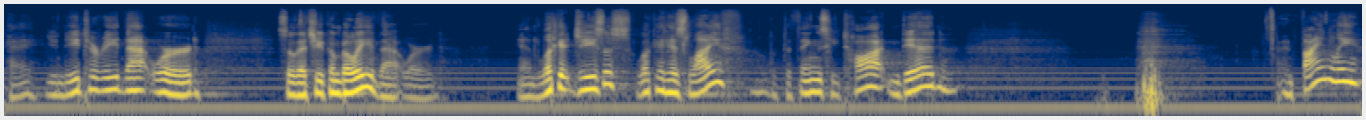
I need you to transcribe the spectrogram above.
Okay? You need to read that word so that you can believe that word. And look at Jesus, look at his life, look at the things he taught and did. And finally,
